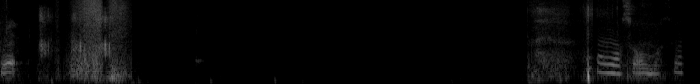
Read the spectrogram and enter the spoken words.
Boş ver. Olmasa olmasa.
